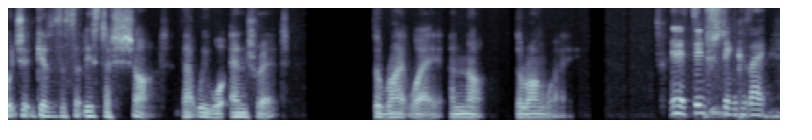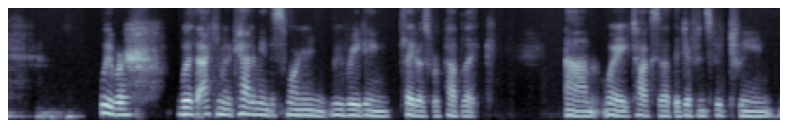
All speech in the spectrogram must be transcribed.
which it gives us at least a shot that we will enter it the right way and not the wrong way. And it's interesting because I, we were with Acumen Academy this morning rereading Plato's Republic, um, where he talks about the difference between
